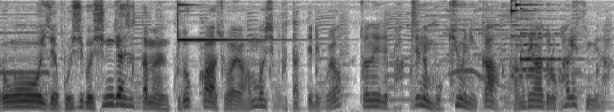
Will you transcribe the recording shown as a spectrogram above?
요거 이제 보시고 신기하셨다면 구독과 좋아요 한 번씩 부탁드리고요. 저는 이제 박쥐는 못 키우니까 방생하도록 하겠습니다.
